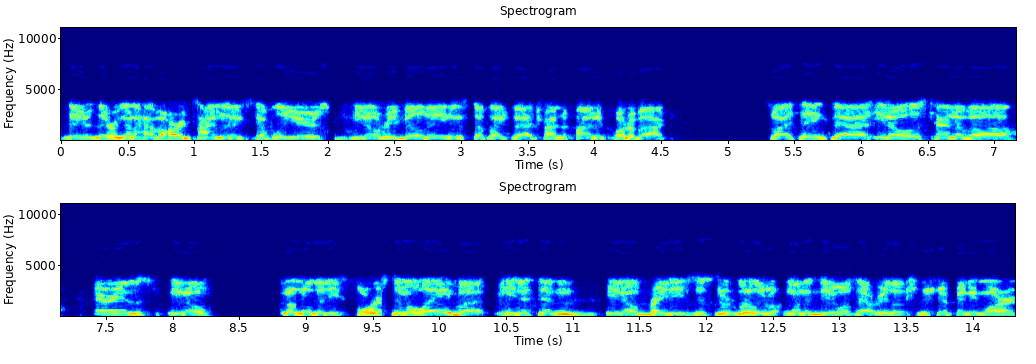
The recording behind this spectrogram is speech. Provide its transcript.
they, they were going to have a hard time the next couple of years, you know, rebuilding and stuff like that, trying to find a quarterback. So I think that, you know, it was kind of a Arians, you know, I don't know that he forced him away, but he just didn't, you know, Brady just didn't really want to deal with that relationship anymore.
